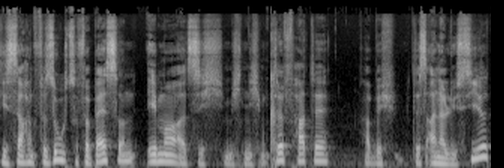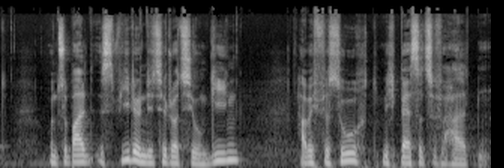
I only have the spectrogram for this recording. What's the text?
die Sachen versucht zu verbessern. Immer als ich mich nicht im Griff hatte, habe ich das analysiert. Und sobald es wieder in die Situation ging, habe ich versucht, mich besser zu verhalten.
